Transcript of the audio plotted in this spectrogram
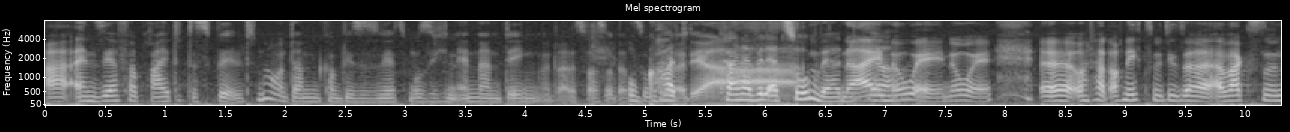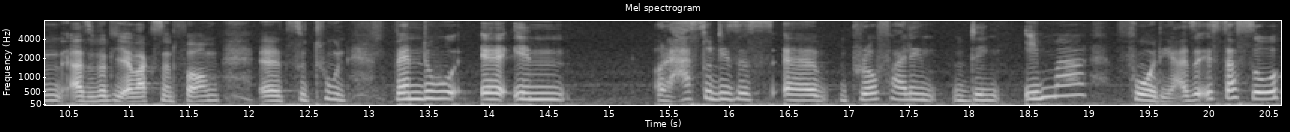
ein sehr verbreitetes Bild. Ne? Und dann kommt dieses, jetzt muss ich ihn ändern, Ding und alles, was so dazu oh Gott, ja. keiner will erzogen werden. Nein, ja. no way, no way. Äh, und hat auch nichts mit dieser erwachsenen, also wirklich erwachsenen Form äh, zu tun. Wenn du äh, in oder hast du dieses äh, Profiling-Ding immer vor dir? Also ist das so,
